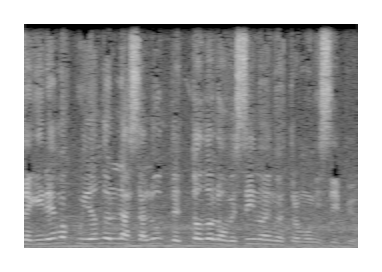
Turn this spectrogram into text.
seguiremos cuidando la salud de todos los vecinos de nuestro municipio.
